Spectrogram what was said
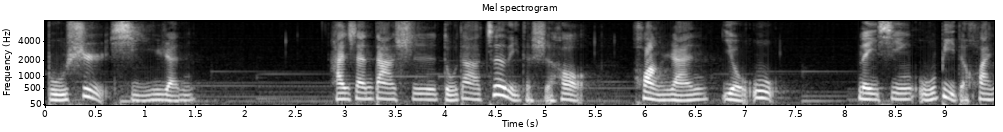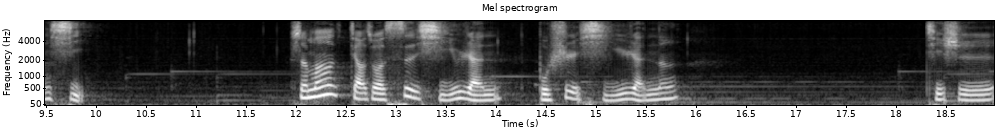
不是袭人。寒山大师读到这里的时候，恍然有悟，内心无比的欢喜。什么叫做是袭人，不是袭人呢？其实，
